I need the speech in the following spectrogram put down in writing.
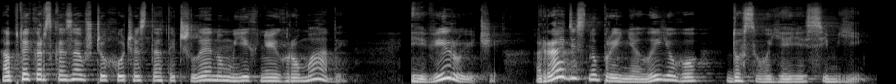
Аптекар сказав, що хоче стати членом їхньої громади, і віруючі радісно прийняли його до своєї сім'ї.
